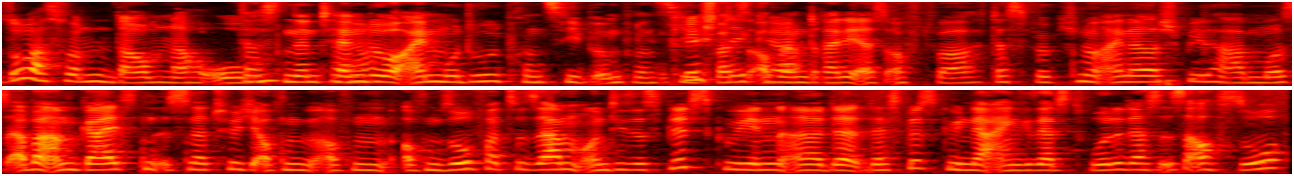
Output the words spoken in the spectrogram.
sowas von einen Daumen nach oben. Das Nintendo ja. Ein-Modul-Prinzip im Prinzip, Richtig, was auch ja. beim 3DS oft war, dass wirklich nur einer das Spiel haben muss. Aber am geilsten ist natürlich auf dem, auf dem, auf dem Sofa zusammen und dieses Splitscreen, äh, der, der Splitscreen, der eingesetzt wurde, das ist auch so,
